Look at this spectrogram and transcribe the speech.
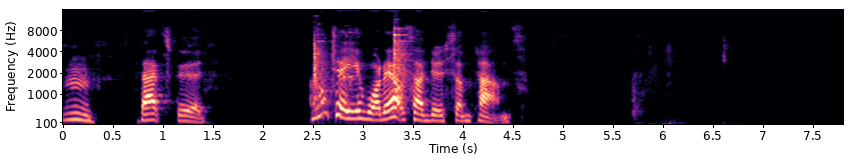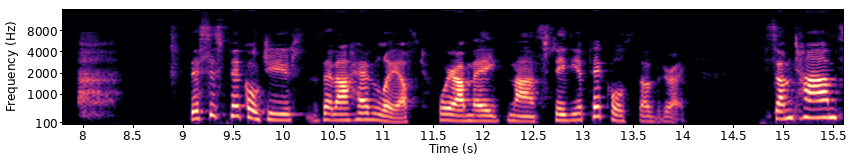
Mmm, that's good. I'm going to tell you what else I do sometimes. This is pickle juice that I had left where I made my stevia pickles the other day. Sometimes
